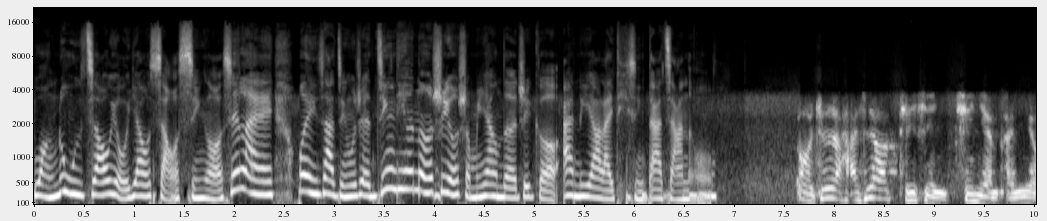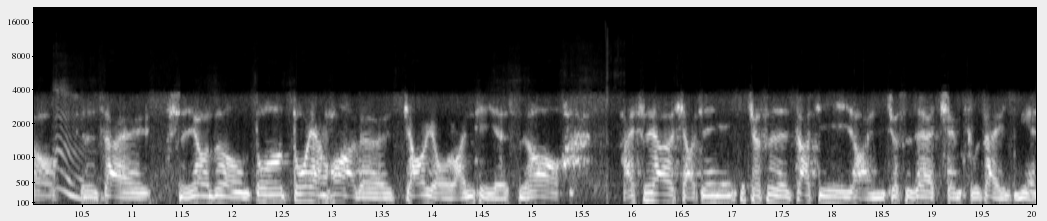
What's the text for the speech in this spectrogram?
网络交友要小心哦。先来问一下警务正，今天呢是有什么样的这个案例要来提醒大家呢？哦，就是还是要提醒青年朋友，嗯、就是在使用这种多多样化的交友软体的时候。还是要小心，就是诈欺集团就是在潜伏在里面。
